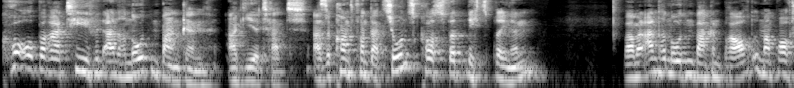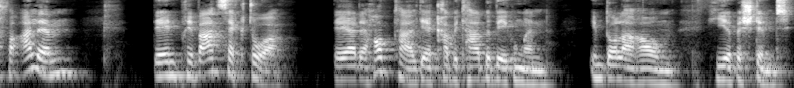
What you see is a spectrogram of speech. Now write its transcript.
kooperativ mit anderen Notenbanken agiert hat. Also Konfrontationskurs wird nichts bringen, weil man andere Notenbanken braucht und man braucht vor allem den Privatsektor der der Hauptteil der Kapitalbewegungen im Dollarraum hier bestimmt.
